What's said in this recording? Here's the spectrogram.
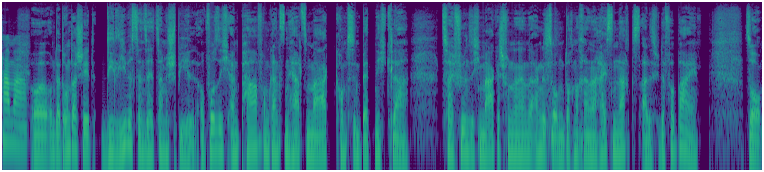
Hammer. Äh, Und darunter steht, die Liebe ist ein seltsames Spiel. Obwohl sich ein Paar vom ganzen Herzen mag, kommt es im Bett nicht klar. Zwei fühlen sich magisch voneinander angezogen, doch nach einer heißen Nacht ist alles wieder vorbei. So,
